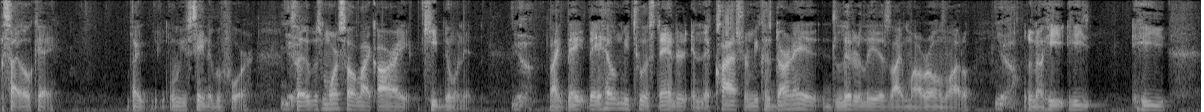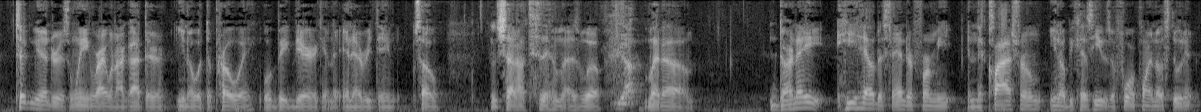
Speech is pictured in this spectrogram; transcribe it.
it's like okay like we've seen it before Yeah. so it was more so like all right keep doing it Yeah. like they, they held me to a standard in the classroom because Darnay literally is like my role model. Yeah. You know, he he he took me under his wing right when I got there, you know, with the pro way with Big Derek and, and everything. So shout out to them as well. Yeah. But um Darnay, he held a standard for me in the classroom, you know, because he was a 4.0 student,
